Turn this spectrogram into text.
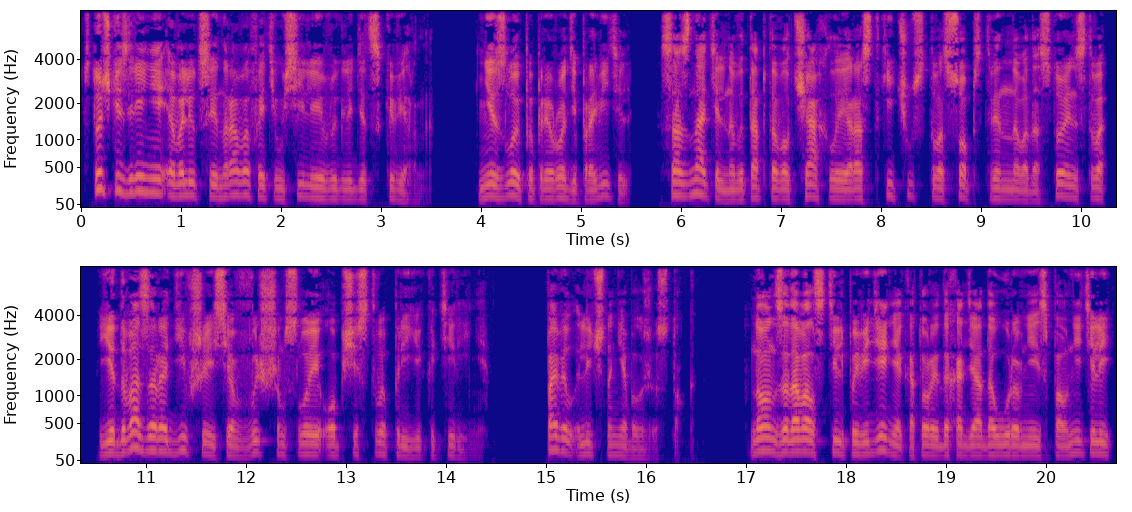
С точки зрения эволюции нравов эти усилия выглядят скверно. Не злой по природе правитель сознательно вытаптывал чахлые ростки чувства собственного достоинства, едва зародившиеся в высшем слое общества при Екатерине. Павел лично не был жесток. Но он задавал стиль поведения, который, доходя до уровня исполнителей,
